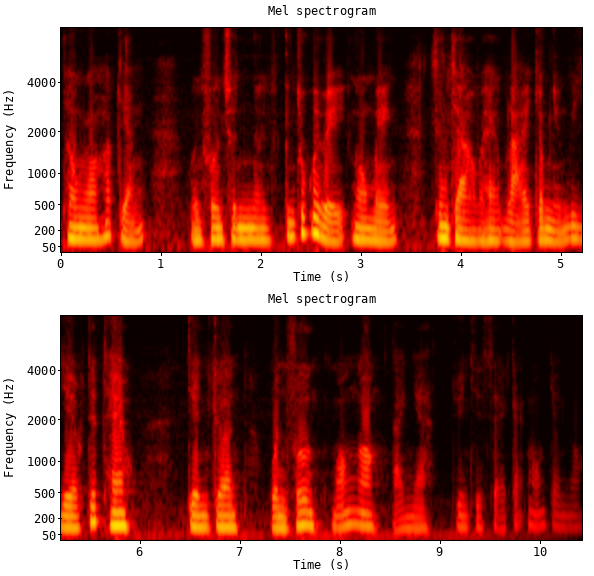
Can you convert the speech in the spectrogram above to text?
thơm ngon hấp dẫn. Quỳnh Phương xin ờ, kính chúc quý vị ngon miệng. Xin chào và hẹn gặp lại trong những video tiếp theo trên kênh Quỳnh Phương món ngon tại nhà, chuyên chia sẻ các món chay ngon.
